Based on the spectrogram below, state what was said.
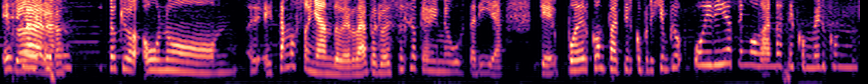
eso, claro lo que uno eh, estamos soñando, ¿verdad? Pero eso es lo que a mí me gustaría, que poder compartir con, por ejemplo, hoy día tengo ganas de comer con,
